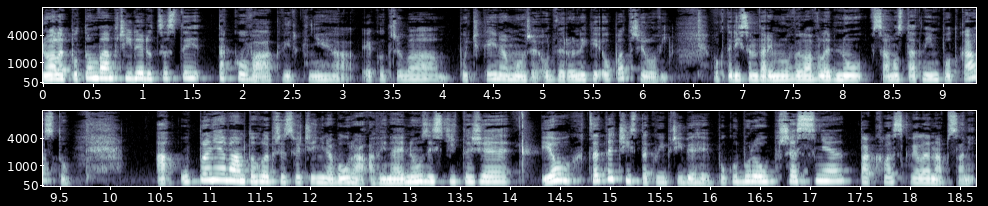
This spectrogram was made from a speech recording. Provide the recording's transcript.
No ale potom vám přijde do cesty taková queer kniha, jako třeba Počkej na moře od Veroniky Opatřilový, o který jsem tady mluvila v lednu v samostatném podcastu. A úplně vám tohle přesvědčení nabourá a vy najednou zjistíte, že jo, chcete číst takový příběhy, pokud budou přesně takhle skvěle napsaný.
